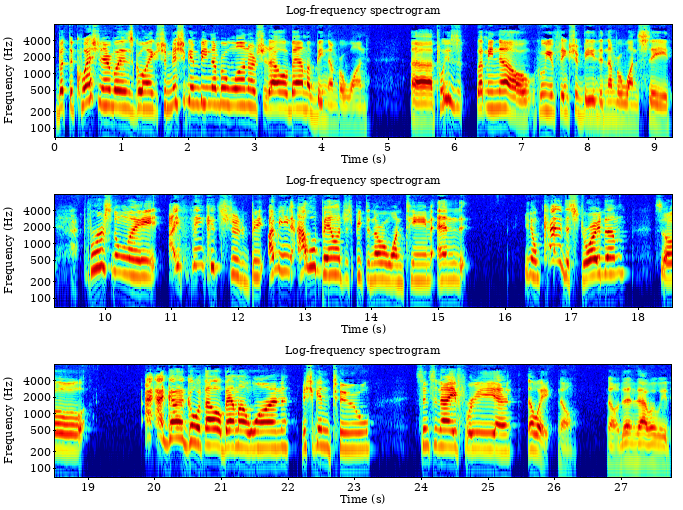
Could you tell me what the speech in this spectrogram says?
But the question everybody is going should Michigan be number one or should Alabama be number one? Uh, please let me know who you think should be the number one seed. Personally, I think it should be. I mean, Alabama just beat the number one team and, you know, kind of destroyed them. So I, I gotta go with Alabama one, Michigan two, Cincinnati three, and no, wait, no, no. Then that would lead.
